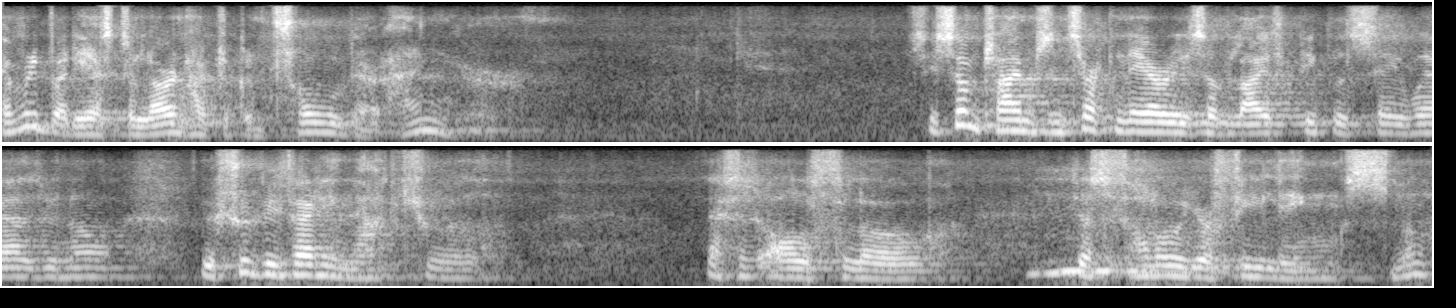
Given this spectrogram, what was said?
Everybody has to learn how to control their anger. See, sometimes in certain areas of life, people say, well, you know, you should be very natural. Let it all flow. Mm-hmm. Just follow your feelings. No?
